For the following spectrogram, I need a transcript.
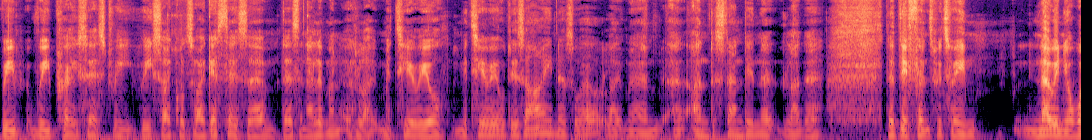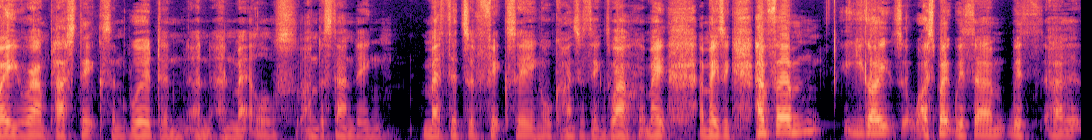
re- reprocessed, re- recycled. So I guess there's um, there's an element of like material material design as well, like um, understanding that like the the difference between knowing your way around plastics and wood and, and, and metals, understanding methods of fixing all kinds of things. Wow, ama- amazing. Have um, you guys? I spoke with um, with uh,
